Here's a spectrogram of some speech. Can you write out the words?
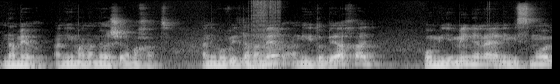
הנמר, אני עם הנמר של המח"ט. אני מוביל את הנמר, אני איתו ביחד, הוא מימין אליי, אני משמאל.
